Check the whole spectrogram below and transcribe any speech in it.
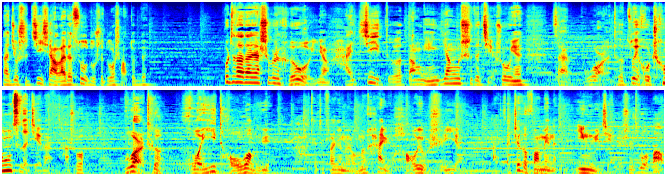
那就是记下来的速度是多少，对不对？不知道大家是不是和我一样，还记得当年央视的解说员在博尔特最后冲刺的阶段，他说：“博尔特回头望月啊！”大家发现没有？我们汉语好有诗意！啊，在这个方面呢，英语简直是弱爆了。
